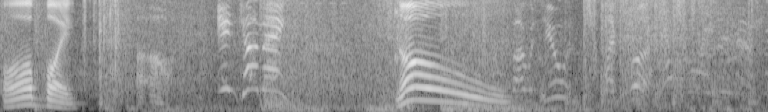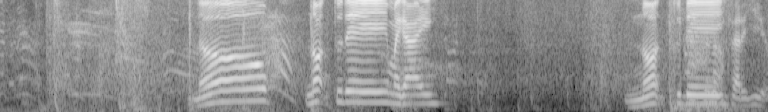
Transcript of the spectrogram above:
Oh boy. Oh. Incoming! No! If I was you, I'd run. No! Not today, my guy. Not today. Enough out of you.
